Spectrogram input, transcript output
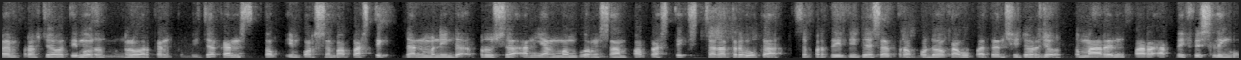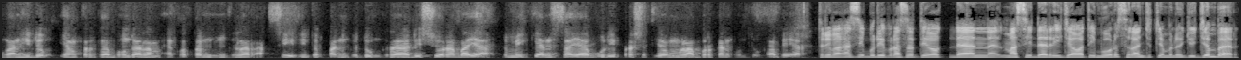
Pemprov Jawa Timur mengeluarkan kebijakan stop impor sampah plastik dan menindak perusahaan yang membuang sampah plastik secara terbuka, seperti di Desa Tropodo, Kabupaten Sidoarjo. Kemarin, para aktivis lingkungan hidup yang tergabung dalam Ekoton menggelar aksi di depan Gedung Gerahadi Surabaya. Demikian saya Budi Prasetyo melaporkan untuk KBR. Terima kasih Budi Prasetyo dan masih dari Jawa Timur selanjutnya menuju Jember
